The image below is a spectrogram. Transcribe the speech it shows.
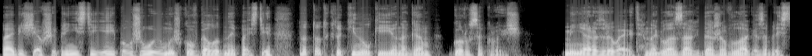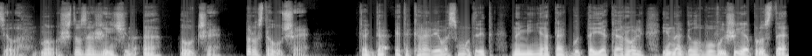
пообещавший принести ей полуживую мышку в голодной пасти, но тот, кто кинул к ее ногам гору сокровищ. Меня разрывает. На глазах даже влага заблестела. Но что за женщина, а? Лучшая. Просто лучшая. Когда эта королева смотрит на меня так, будто я король, и на голову выше, я просто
